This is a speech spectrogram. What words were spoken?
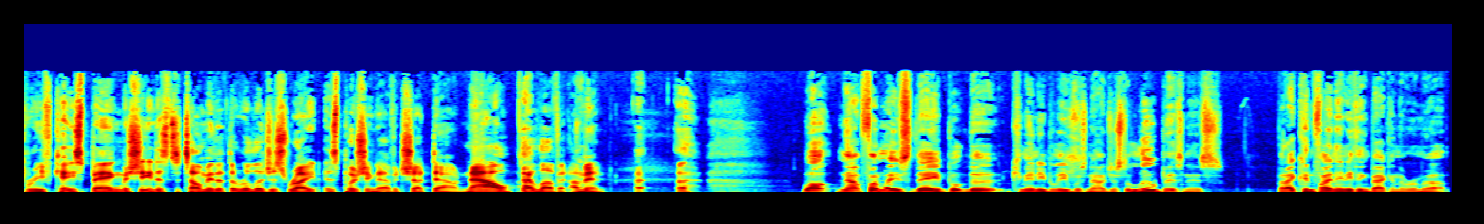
briefcase bang machine is to tell me that the religious right is pushing to have it shut down. Now, I love it. I'm in. Uh, uh, Well, now Funways, they the community believed was now just a lube business, but I couldn't find anything back in the room up.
